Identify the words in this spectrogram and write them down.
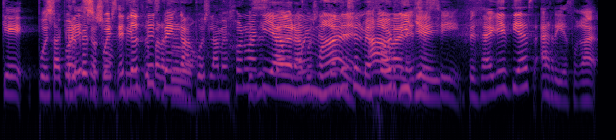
que pues O sea, por eso, eso es pues entonces venga, todo. pues la mejor maquilladora, pues mal. entonces el Ah, mejor vale, DJ. eso sí. Pensaba que decías arriesgar.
